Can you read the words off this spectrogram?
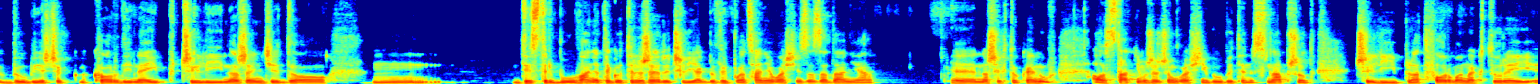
byłby jeszcze Coordinape, czyli narzędzie do mm, dystrybuowania tego treasury, czyli jakby wypłacania właśnie za zadania naszych tokenów, a ostatnią rzeczą właśnie byłby ten snapshot, czyli platforma, na której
